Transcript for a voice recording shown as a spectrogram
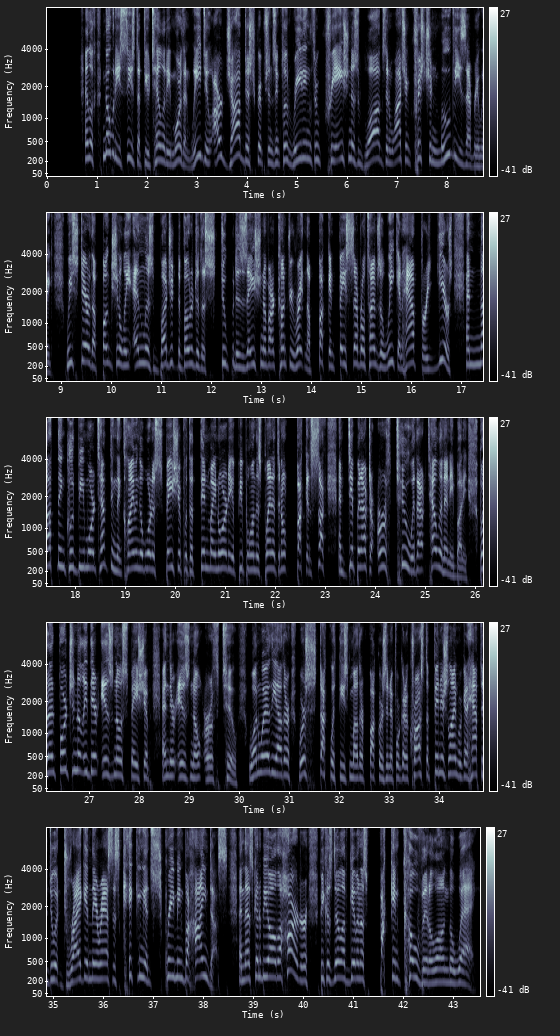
And look, nobody sees the futility more than we do. Our job descriptions include reading through creationist blogs and watching Christian movies every week. We stare the functionally endless budget devoted to the stupidization of our country right in the fucking face several times a week and have for years. And nothing could be more tempting than climbing aboard a spaceship with a thin minority of people on this planet that don't fucking suck and dipping out to Earth 2 without telling anybody. But unfortunately, there is no spaceship and there is no Earth 2. One way or the other, we're stuck with these motherfuckers. And if we're going to cross the finish line, we're going to have to do it dragging their asses, kicking and screaming behind us. And that's going to be all the harder because they'll have given us fucking COVID along the way.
